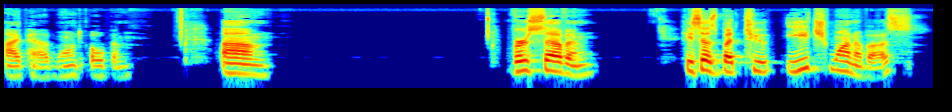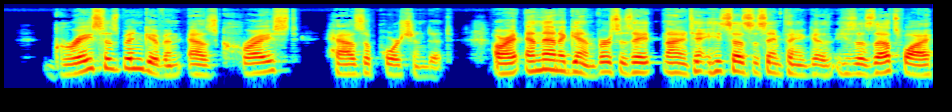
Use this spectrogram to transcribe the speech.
iPad won't open. Um, verse 7, he says, But to each one of us, grace has been given as Christ has apportioned it. All right, and then again, verses 8, 9, and 10, he says the same thing again. He says, That's why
